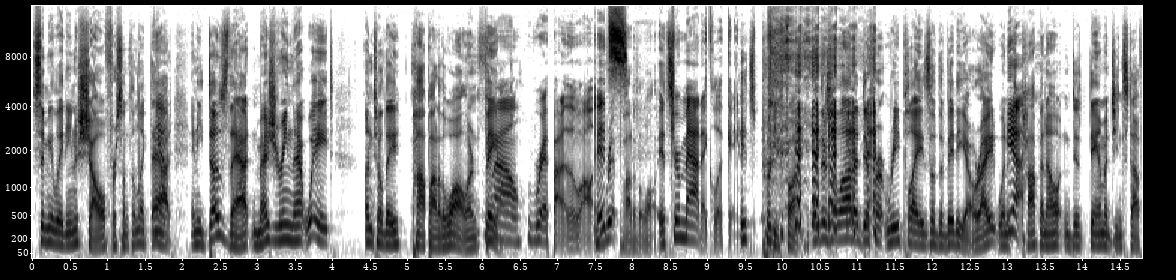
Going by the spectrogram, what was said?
simulating a shelf or something like that. yeah. And he does that, measuring that weight until they pop out of the wall or fail. wow, rip out of the wall. It's Rip out of the wall. It's dramatic looking. it's pretty fun. and there's a lot of different replays of the video, right? When it's Yeah. popping out and di- damaging stuff.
